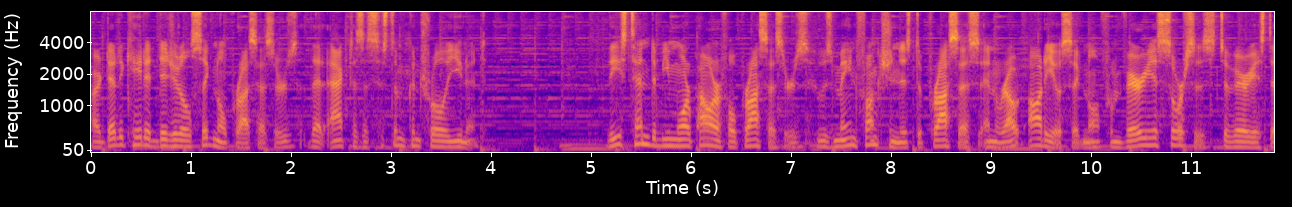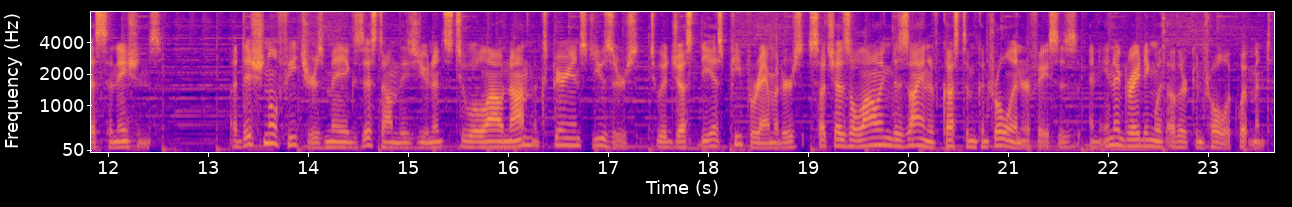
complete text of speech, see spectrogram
are dedicated digital signal processors that act as a system control unit. These tend to be more powerful processors whose main function is to process and route audio signal from various sources to various destinations. Additional features may exist on these units to allow non-experienced users to adjust DSP parameters such as allowing design of custom control interfaces and integrating with other control equipment.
